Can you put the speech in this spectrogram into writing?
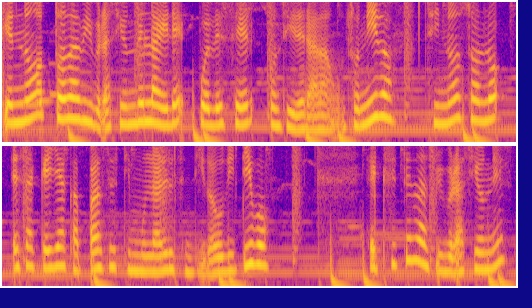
que no toda vibración del aire puede ser considerada un sonido, sino solo es aquella capaz de estimular el sentido auditivo. Existen las vibraciones,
